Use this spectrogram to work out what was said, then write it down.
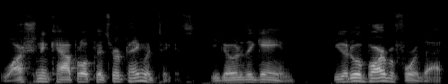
Washington Capital Pittsburgh Penguin tickets. You go to the game. You go to a bar before that.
